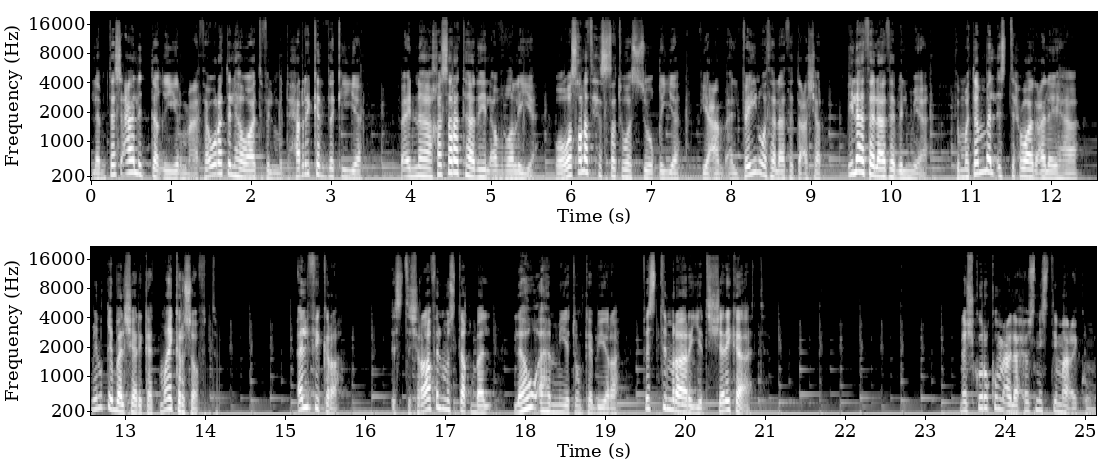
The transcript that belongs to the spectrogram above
لم تسعى للتغيير مع ثورة الهواتف المتحركة الذكية فإنها خسرت هذه الأفضلية ووصلت حصتها السوقية في عام 2013 إلى 3% ثم تم الاستحواذ عليها من قبل شركة مايكروسوفت الفكرة استشراف المستقبل له أهمية كبيرة في استمرارية الشركات. نشكركم على حسن استماعكم.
